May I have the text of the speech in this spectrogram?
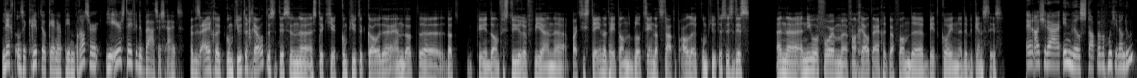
legt onze crypto-kenner Pim Brasser je eerst even de basis uit. Het is eigenlijk computergeld, dus het is een, eh, een stukje computercode en dat, uh, dat kun je dan versturen via een uh, apart systeem. Dat heet dan de blockchain, dat staat op alle computers. Dus het is een, een nieuwe vorm van geld eigenlijk, waarvan de bitcoin de bekendste is. En als je daarin wil stappen, wat moet je dan doen?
